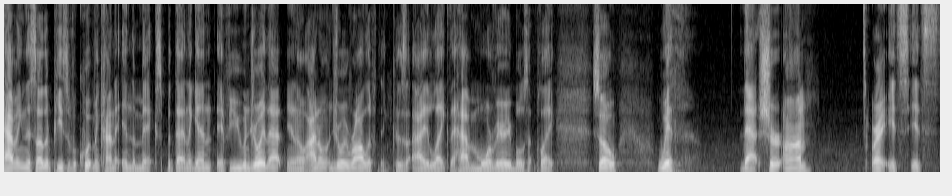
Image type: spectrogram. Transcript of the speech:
having this other piece of equipment kind of in the mix. But then again, if you enjoy that, you know, I don't enjoy raw lifting cuz I like to have more variables at play. So, with that shirt on, right? It's it's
